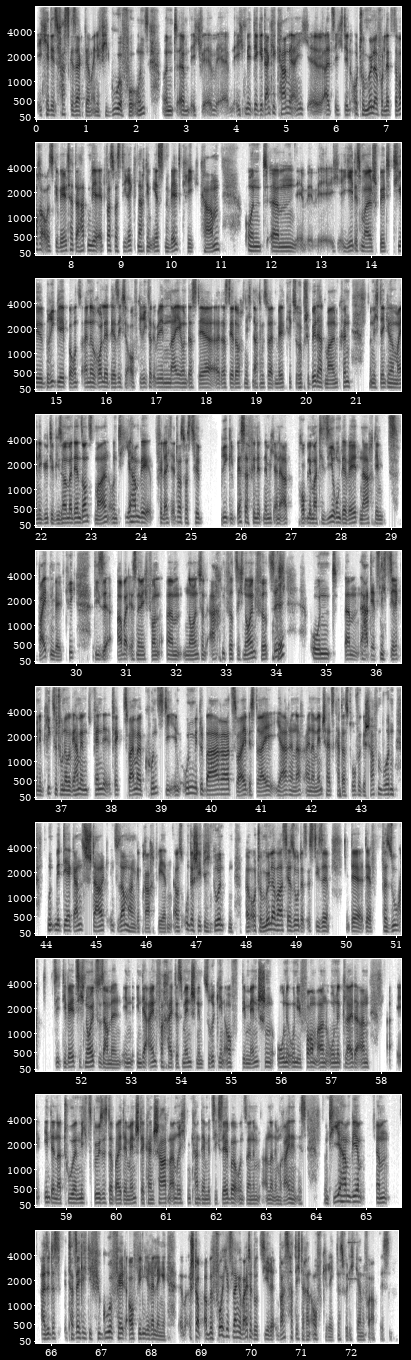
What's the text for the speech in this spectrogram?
ich hätte jetzt fast gesagt, wir haben eine Figur vor uns. Und ähm, ich, äh, ich, der Gedanke kam mir eigentlich, äh, als ich den Otto Müller von letzter Woche ausgewählt hat. Da hatten wir etwas, was direkt nach dem Ersten Weltkrieg kam. Und ähm, ich, jedes Mal spielt Thiel Briegleb bei uns eine Rolle, der sich so aufgeregt hat über den Nei und dass der, dass der doch nicht nach dem Zweiten Weltkrieg so hübsche Bilder hat malen können. Und ich denke, meine Güte, wie soll man denn sonst malen? Und hier haben wir vielleicht etwas, was Thiel Briegel besser findet, nämlich eine Art Problematisierung der Welt nach dem Zweiten Weltkrieg. Diese Arbeit ist nämlich von ähm, 1948, 49 okay. und ähm, hat jetzt nichts direkt mit dem Krieg zu tun, aber wir haben im Endeffekt zweimal Kunst, die in unmittelbarer zwei bis drei Jahre nach einer Menschheitskatastrophe geschaffen wurden und mit der ganz stark in Zusammenhang gebracht werden, aus unterschiedlichen Gründen. Beim Otto Müller war es ja so, das ist diese, der, der Versuch, die Welt sich neu zu sammeln, in, in der Einfachheit des Menschen, im Zurückgehen auf den Menschen, ohne Uniform an, ohne Kleider an, in der Natur, nichts Böses dabei, der Mensch, der keinen Schaden anrichten kann, der mit sich selber und seinem anderen im Reinen ist. Und hier haben wir ähm, also das tatsächlich die Figur fällt auf wegen ihrer Länge. Äh, stopp, aber bevor ich jetzt lange weiter doziere, was hat dich daran aufgeregt? Das würde ich gerne vorab wissen.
